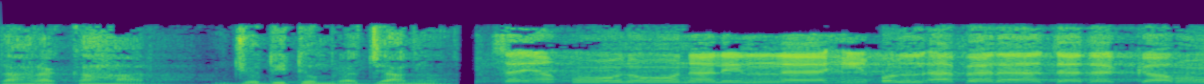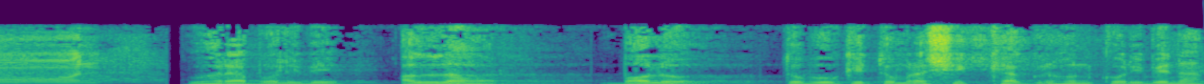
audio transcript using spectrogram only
তাহারা কাহার যদি তোমরা জানো। উহারা বলিবে আল্লাহর বল তবু কি তোমরা শিক্ষা গ্রহণ করিবে না?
